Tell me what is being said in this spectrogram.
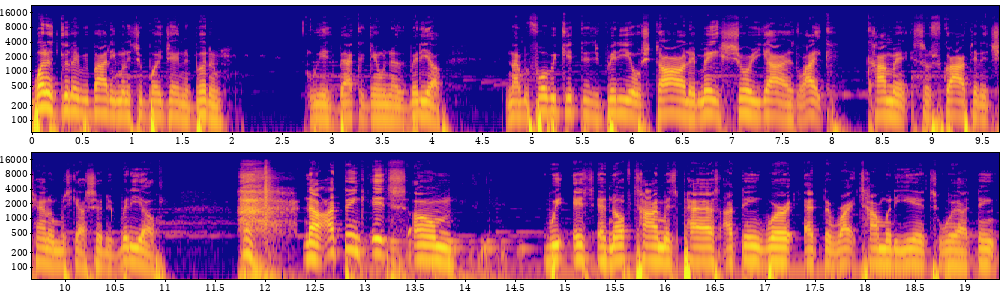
What is good, everybody? Man, it's your boy Jay in the building. We is back again with another video. Now, before we get this video started, make sure you guys like, comment, subscribe to the channel. You guys share the video. now, I think it's um, we it's enough time has passed. I think we're at the right time of the year to where I think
